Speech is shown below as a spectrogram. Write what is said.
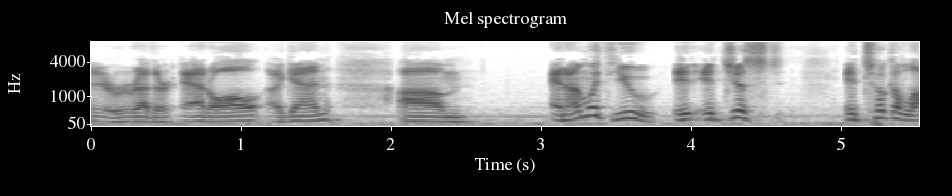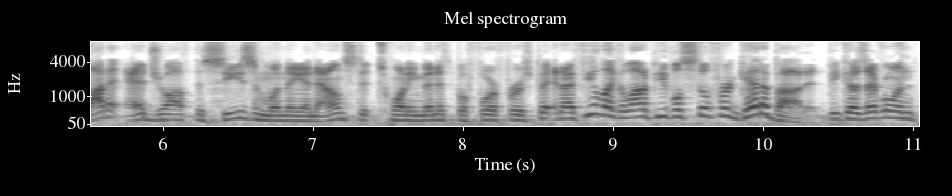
or rather, at all again. Um, and I'm with you. It, it just it took a lot of edge off the season when they announced it 20 minutes before first pitch, and I feel like a lot of people still forget about it because everyone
